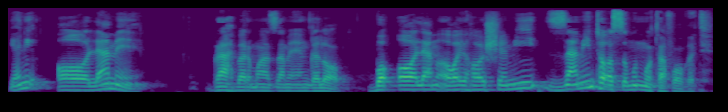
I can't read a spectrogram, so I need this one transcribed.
یعنی عالم رهبر معظم انقلاب با عالم آقای هاشمی زمین تا آسمون متفاوت.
